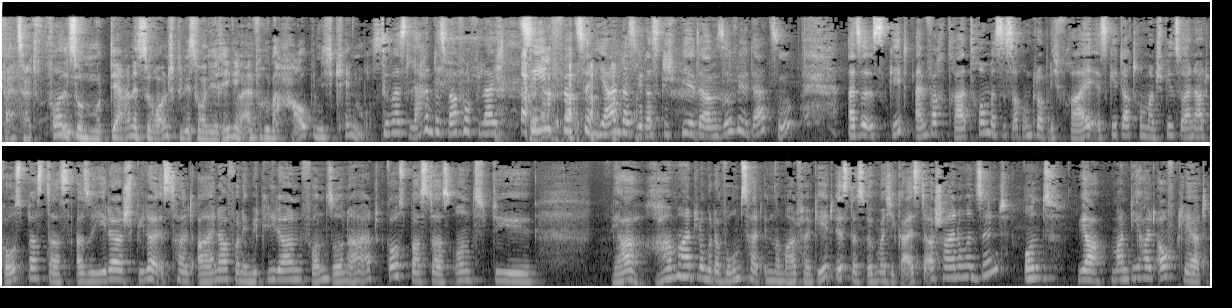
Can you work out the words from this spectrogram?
Weil es halt voll so ein modernes Rollenspiel ist, wo man die Regeln einfach überhaupt nicht kennen muss. Du wirst lachen, das war vor vielleicht 10, 14 Jahren, dass wir das gespielt haben. So viel dazu. Also es geht einfach darum, es ist auch unglaublich frei, es geht darum, man spielt so eine Art Ghostbusters. Also jeder Spieler ist halt einer von den Mitgliedern von so einer Art Ghostbusters. Und die ja, Rahmenhandlung oder worum es halt im Normalfall geht, ist, dass irgendwelche Geistererscheinungen sind und ja, man die halt aufklärt.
